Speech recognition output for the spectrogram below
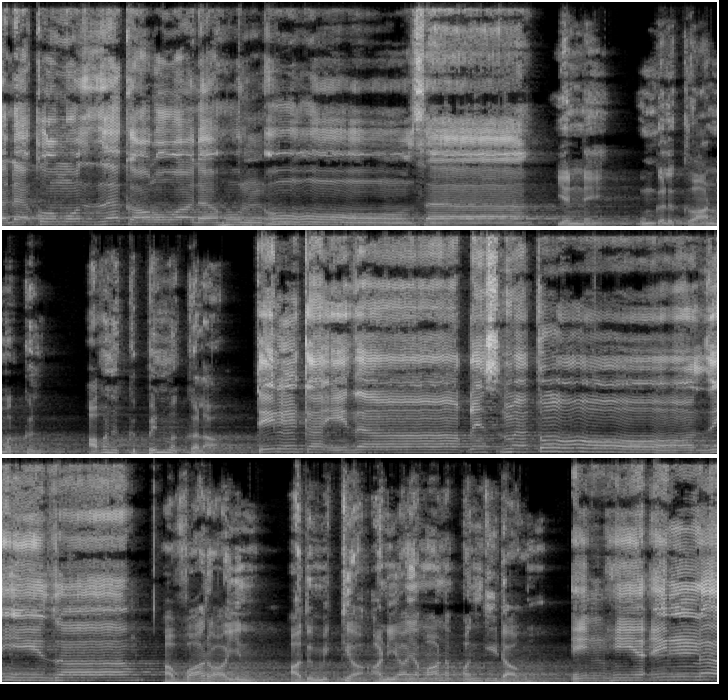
ألكم الذكر وله الأنثى என்னே உங்களுக்கு ஆண் மக்கள் அவனுக்கு பெண் மக்களா تلك إذا قسمة ضيزى அவ்வாறு ஆயின் அது மிக்க அநியாயமான பங்கீடாகும் إن هي إلا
